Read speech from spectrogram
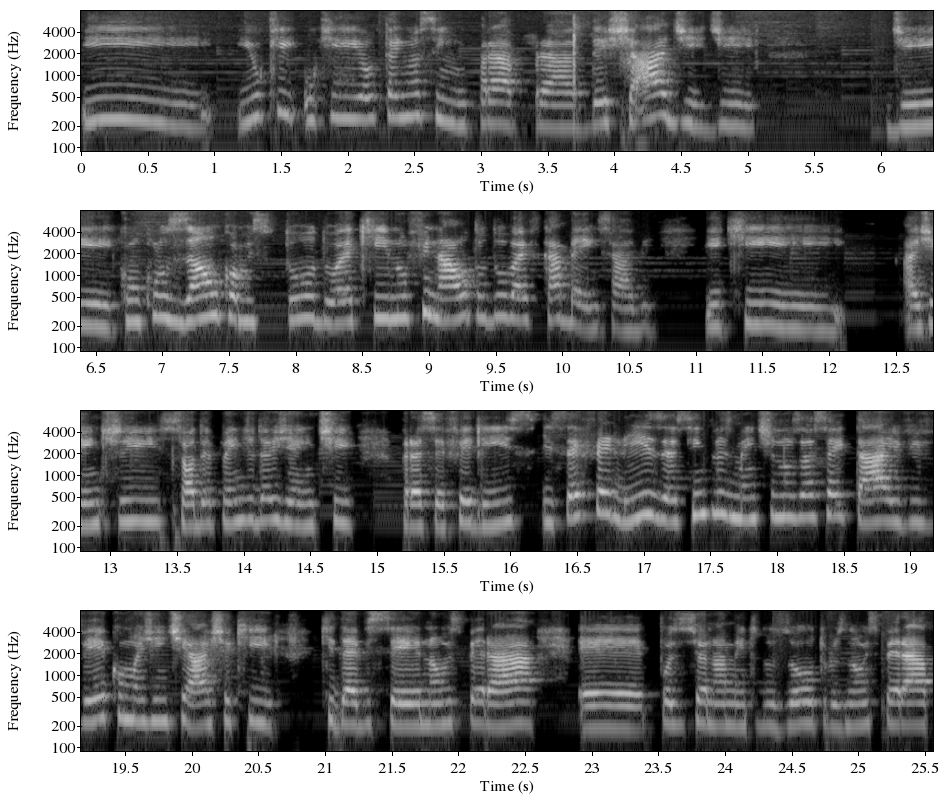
E, e o, que, o que eu tenho, assim, para deixar de, de, de conclusão como estudo é que no final tudo vai ficar bem, sabe? E que a gente só depende da gente para ser feliz. E ser feliz é simplesmente nos aceitar e viver como a gente acha que, que deve ser, não esperar é, posicionamento dos outros, não esperar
